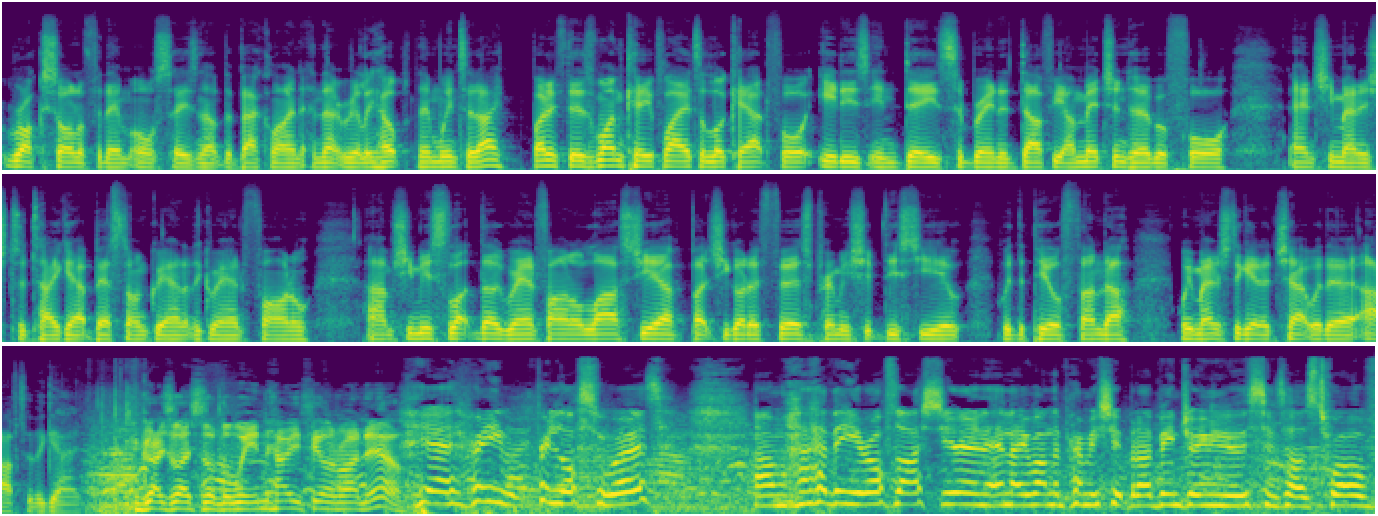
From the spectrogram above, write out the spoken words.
rock solid for them all season up the back line, and that really helped them win today. But if there's one key player to look out for, it is indeed Sabrina Duffy. I mentioned her before, and she managed to take out best on ground at the grand final. Um, she missed the grand final last year, but she got her first premiership this year with the Peel Thunder. We managed to get a chat with her after the game. Congratulations on the win. How are you feeling right now? Yeah, pretty pretty lost for words. Um, I had the year off last year and, and they won the premiership, but I've been dreaming of this since I was 12.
